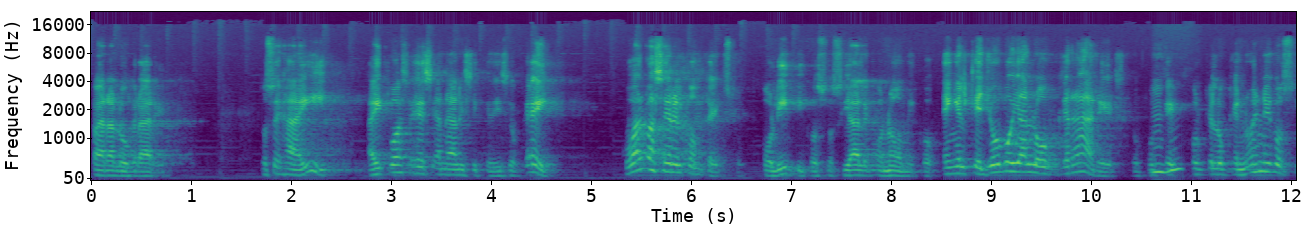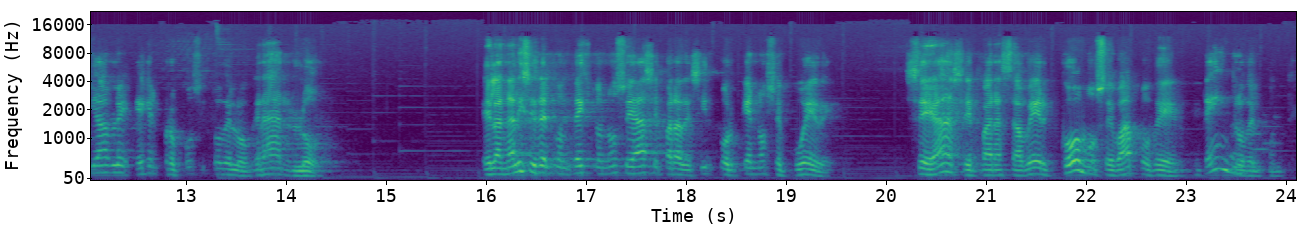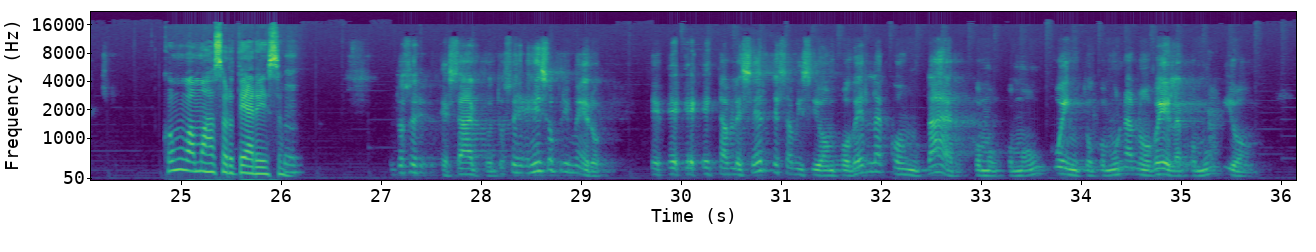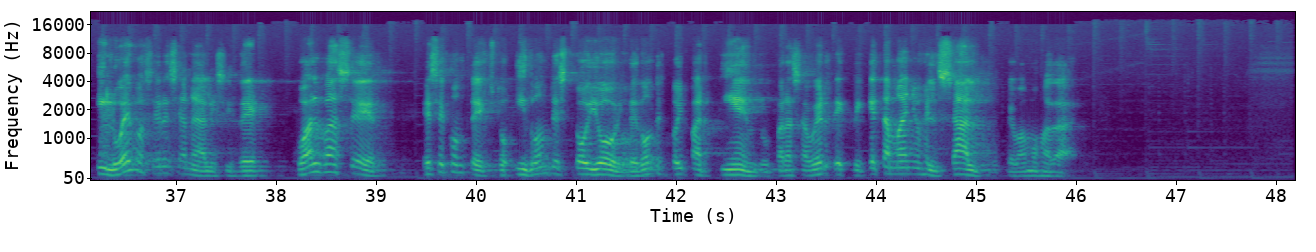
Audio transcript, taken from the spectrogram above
para lograr esto. Entonces ahí, ahí tú haces ese análisis que dice, ok, ¿cuál va a ser el contexto político, social, económico en el que yo voy a lograr esto? Porque, porque lo que no es negociable es el propósito de lograrlo. El análisis del contexto no se hace para decir por qué no se puede. Se hace para saber cómo se va a poder dentro del contexto. ¿Cómo vamos a sortear eso? Entonces, exacto. Entonces, eso primero e, e, e, establecerte esa visión, poderla contar como, como un cuento, como una novela, como un guion, y luego hacer ese análisis de cuál va a ser ese contexto y dónde estoy hoy, de dónde estoy partiendo, para saber de, qué tamaño es el salto que vamos a dar.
